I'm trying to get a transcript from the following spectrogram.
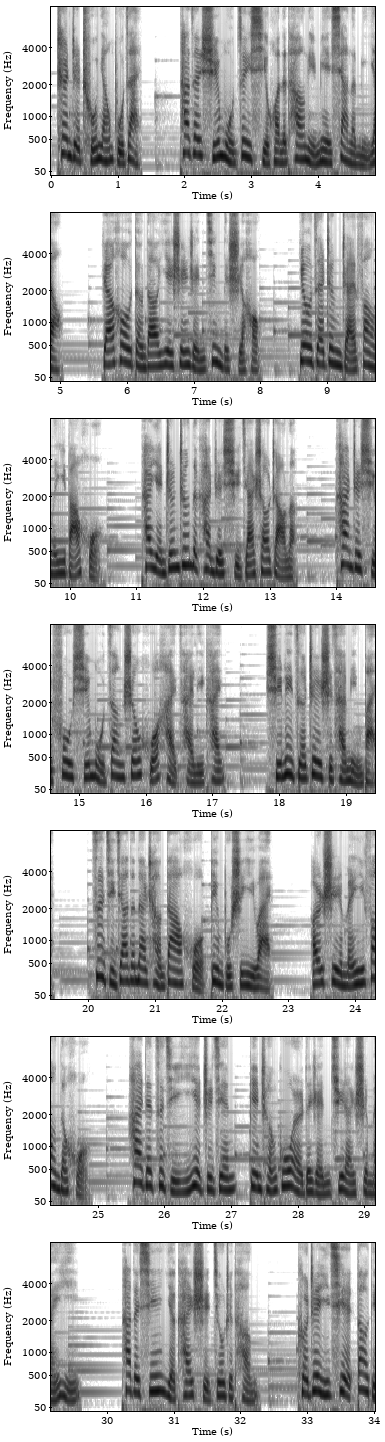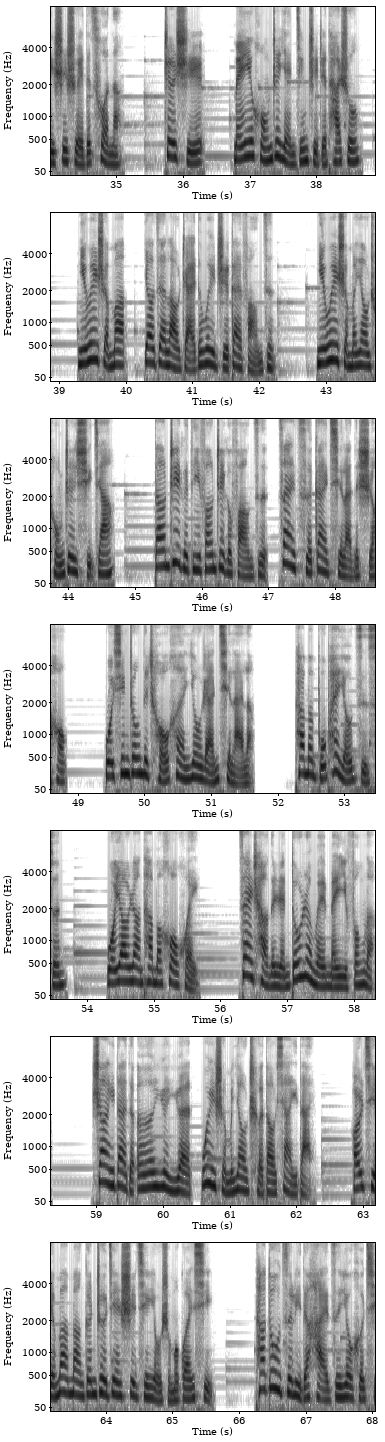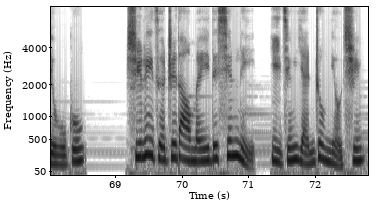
趁着厨娘不在，他在徐母最喜欢的汤里面下了迷药，然后等到夜深人静的时候，又在正宅放了一把火。他眼睁睁地看着许家烧着了。看着许父许母葬身火海才离开，许丽泽这时才明白，自己家的那场大火并不是意外，而是梅姨放的火，害得自己一夜之间变成孤儿的人居然是梅姨，他的心也开始揪着疼。可这一切到底是谁的错呢？这时，梅姨红着眼睛指着他说：“你为什么要在老宅的位置盖房子？”你为什么要重振许家？当这个地方、这个房子再次盖起来的时候，我心中的仇恨又燃起来了。他们不配有子孙，我要让他们后悔。在场的人都认为梅姨疯了。上一代的恩恩怨怨为什么要扯到下一代？而且慢慢跟这件事情有什么关系？她肚子里的孩子又何其无辜？许丽则知道梅姨的心理。已经严重扭曲，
